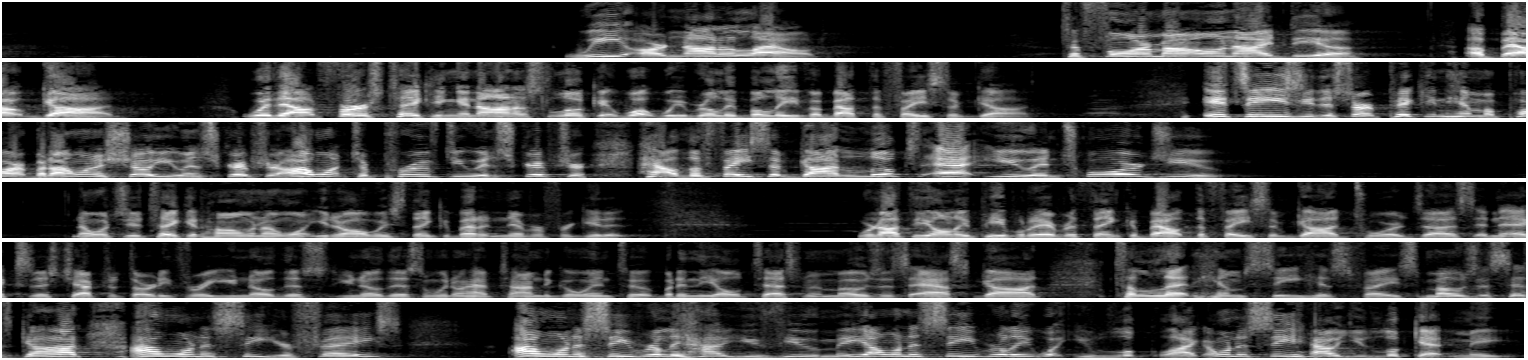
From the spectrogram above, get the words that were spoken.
We are not allowed to form our own idea about God without first taking an honest look at what we really believe about the face of God. It's easy to start picking him apart, but I want to show you in Scripture. I want to prove to you in Scripture how the face of God looks at you and towards you. And I want you to take it home, and I want you to always think about it, never forget it. We're not the only people to ever think about the face of God towards us. In Exodus chapter 33, you know this, you know this, and we don't have time to go into it. But in the Old Testament, Moses asked God to let him see his face. Moses says, God, I want to see your face. I want to see really how you view me. I want to see really what you look like. I want to see how you look at me.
